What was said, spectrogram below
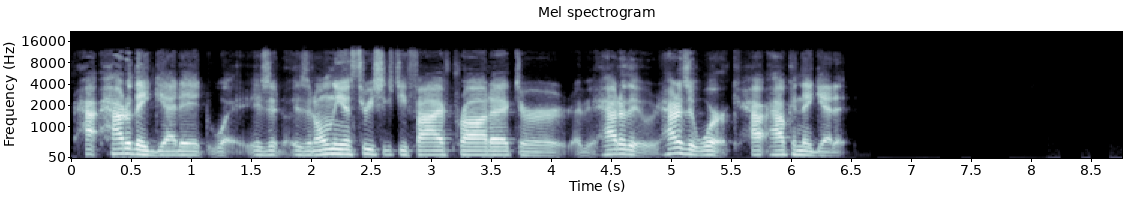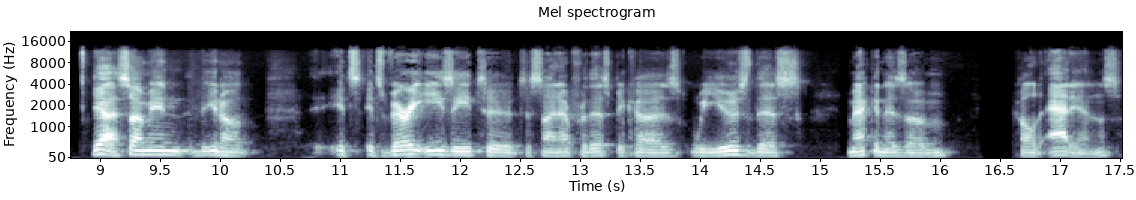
how, how do they get it? What, is it is it only a 365 product, or I mean, how do they? How does it work? How how can they get it? Yeah, so I mean, you know, it's it's very easy to to sign up for this because we use this mechanism called add-ins,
